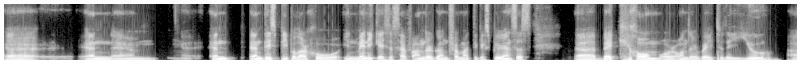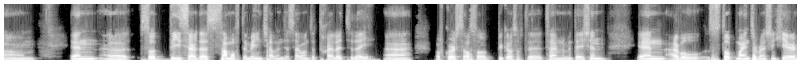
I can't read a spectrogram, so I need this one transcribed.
and um, and and these people are who in many cases have undergone traumatic experiences uh, back home or on their way to the EU. Um, and uh, so these are the some of the main challenges I wanted to highlight today. Uh, of course, also because of the time limitation. And I will stop my intervention here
